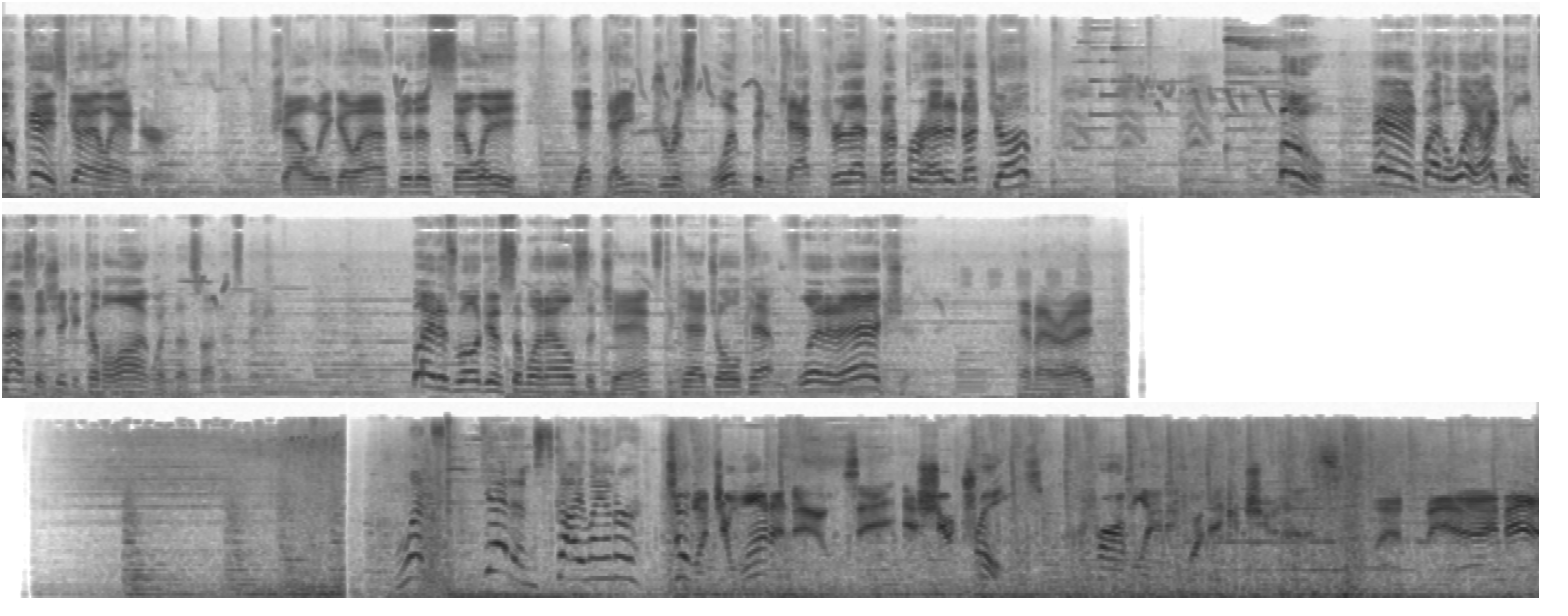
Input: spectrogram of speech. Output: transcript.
Okay, Skylander. Shall we go after this silly yet dangerous blimp and capture that pepper-headed nutjob? Boom! And by the way, I told Tessa she could come along with us on this mission. Might as well give someone else a chance to catch old Captain Flynn in action. Am I right? Let's get him, Skylander! So what you want to do, say, is shoot trolls, preferably before they can shoot us. That's the idea.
